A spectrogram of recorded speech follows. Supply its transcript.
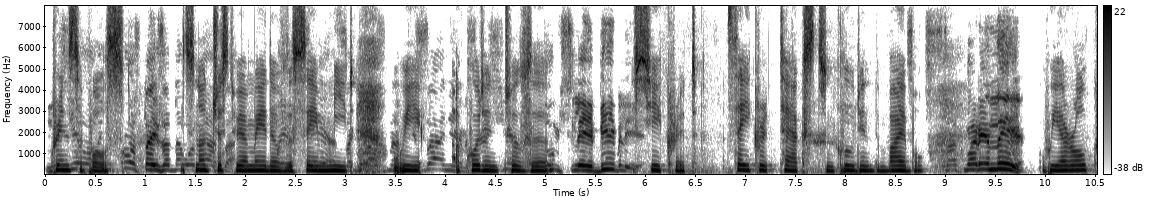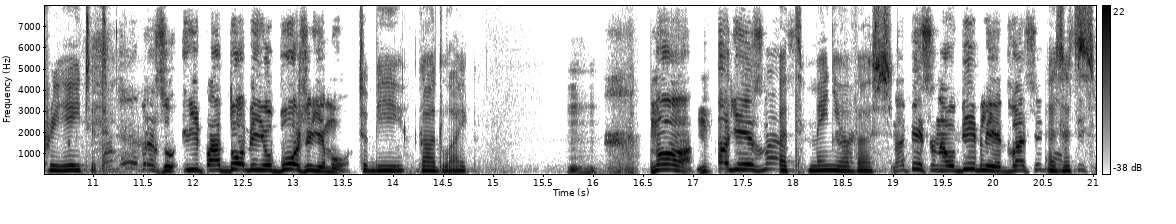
Мы principles. сделаны не просто из одного It's not just we are made of the same meat. We, according to the в том числе и Библии, secret, sacred texts, including the Bible. We are all created to be godlike. Mm -hmm. But many of us, as it's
